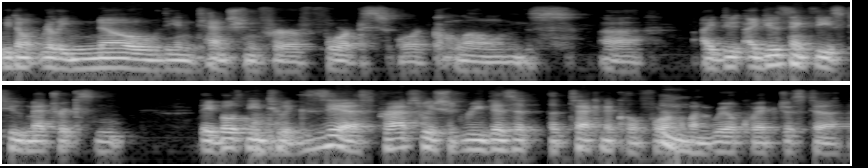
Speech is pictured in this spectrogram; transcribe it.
we don't really know the intention for forks or clones. Uh, I do, I do think these two metrics, they both need to exist. Perhaps we should revisit the technical fork Hmm. one real quick, just to,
